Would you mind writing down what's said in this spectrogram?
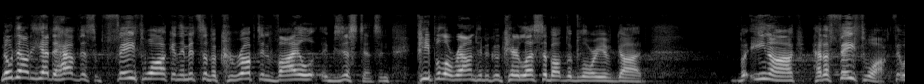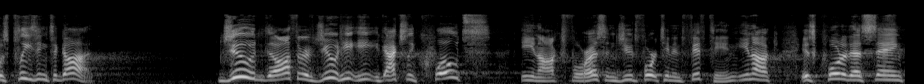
No doubt he had to have this faith walk in the midst of a corrupt and vile existence and people around him who could care less about the glory of God. But Enoch had a faith walk that was pleasing to God. Jude, the author of Jude, he, he actually quotes Enoch for us in Jude 14 and 15. Enoch is quoted as saying,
